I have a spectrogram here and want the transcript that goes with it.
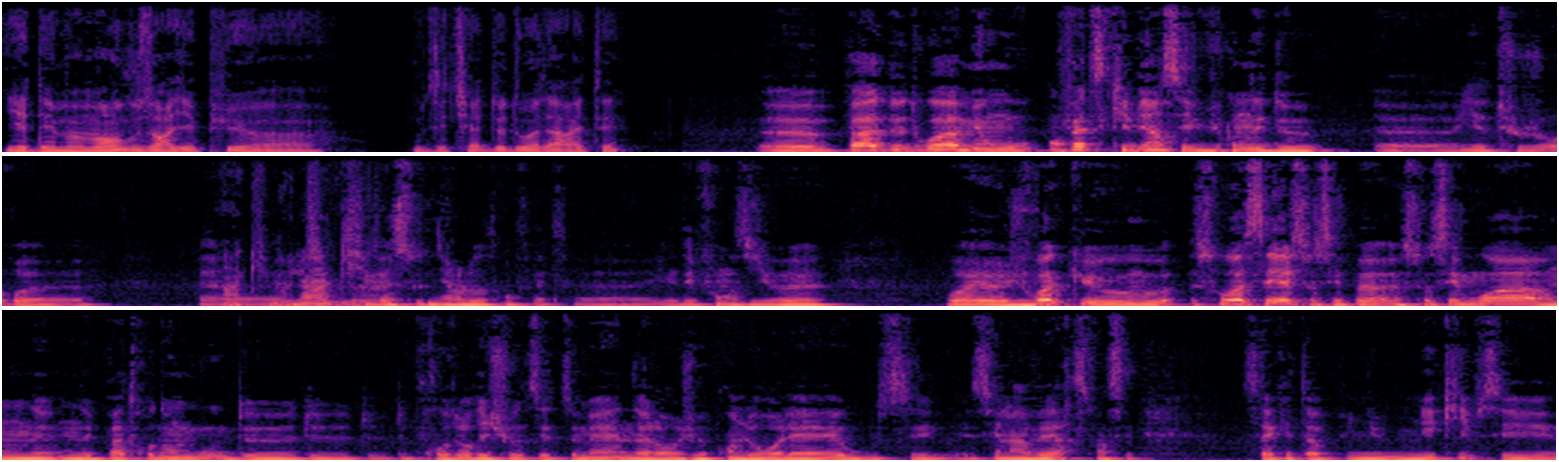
Il y a des moments où vous auriez pu vous étiez à deux doigts d'arrêter? Euh, Pas à deux doigts, mais en fait, ce qui est bien, c'est vu qu'on est deux, euh, il y a toujours euh, l'un qui, va soutenir l'autre, en fait. Il y a des fois, on se dit, ouais, je vois que soit c'est elle, soit c'est pas, soit c'est moi, on n'est on pas trop dans le mood de, de, de, produire des choses cette semaine, alors je vais prendre le relais, ou c'est l'inverse. Enfin, c'est ça qui est top. Une, équipe, c'est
